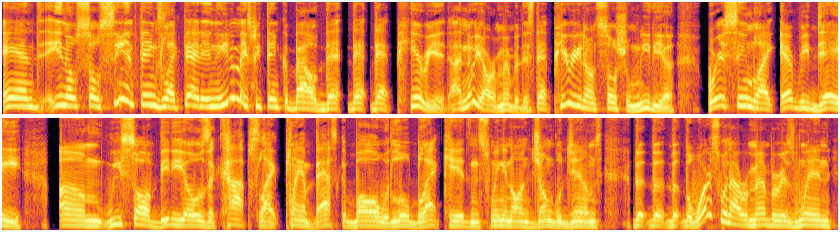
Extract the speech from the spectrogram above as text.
And you know, so seeing things like that, and it even makes me think about that that that period. I know y'all remember this, that period on social media where it seemed like every day um we saw videos of cops like playing basketball with little black kids and swinging on jungle gyms. The the the, the worst one I remember is when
